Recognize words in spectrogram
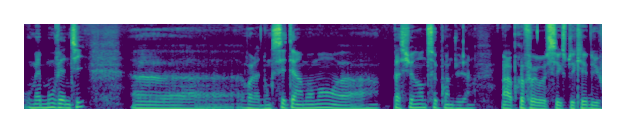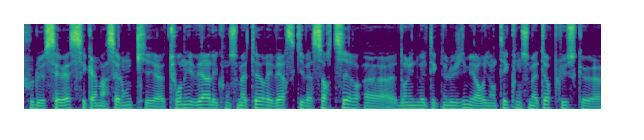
ou même Moventi. Euh, voilà, donc c'était un moment euh, passionnant de ce point de vue-là. Après, il faut aussi expliquer, du coup, le CES, c'est quand même un salon qui est tourné vers les consommateurs et vers ce qui va sortir dans les nouvelles technologies, mais orienté consommateur plus que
